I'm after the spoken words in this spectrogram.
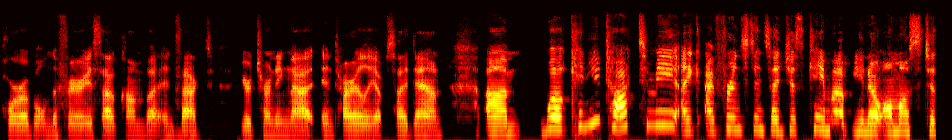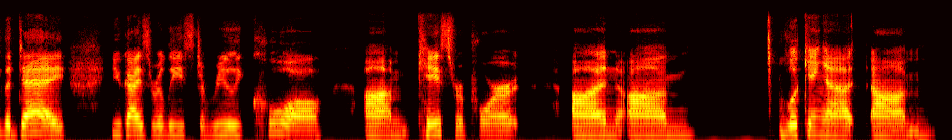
horrible nefarious outcome. But in Mhm. fact, you're turning that entirely upside down. Um, well, can you talk to me? Like, I, for instance, I just came up, you know, almost to the day, you guys released a really cool um, case report on um, looking at um,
